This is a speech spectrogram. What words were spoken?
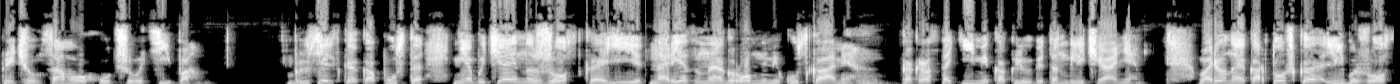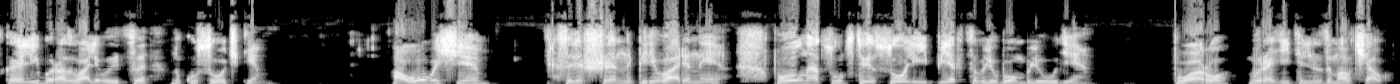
причем самого худшего типа. Брюссельская капуста необычайно жесткая и нарезанная огромными кусками, как раз такими, как любят англичане. Вареная картошка либо жесткая, либо разваливается на кусочки. А овощи совершенно переваренные. Полное отсутствие соли и перца в любом блюде. Пуаро выразительно замолчал.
